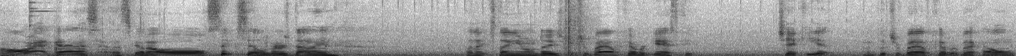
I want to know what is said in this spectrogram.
All right, guys, that's got all six cylinders done. The next thing you want to do is put your valve cover gasket, check it, and put your valve cover back on.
